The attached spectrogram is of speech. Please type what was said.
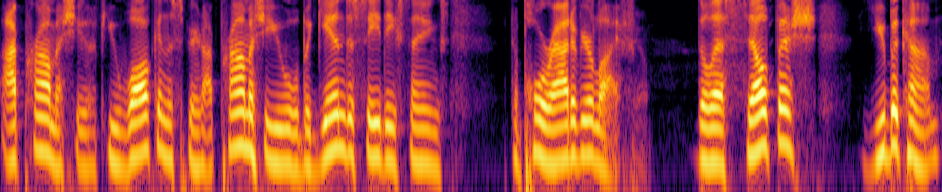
I promise you, if you walk in the spirit, I promise you, you will begin to see these things to pour out of your life. The less selfish you become,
